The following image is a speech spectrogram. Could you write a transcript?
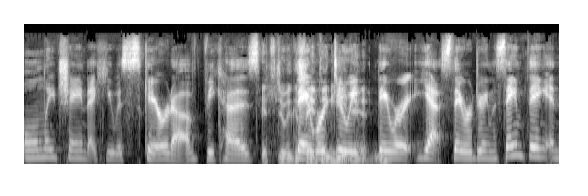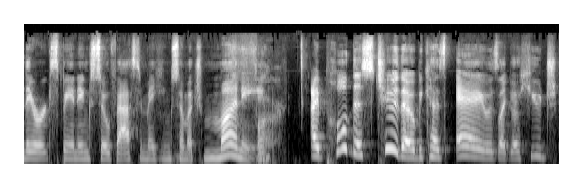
only chain that he was scared of because It's doing the they same were doing, they were, yes, they were doing the same thing and they were expanding so fast and making so much money. I pulled this too, though, because A, it was like a huge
